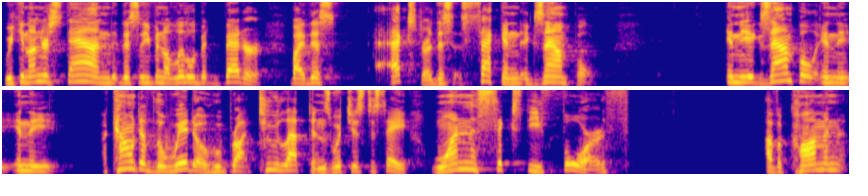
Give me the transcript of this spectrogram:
We can understand this even a little bit better by this extra, this second example. In the example, in the, in the account of the widow who brought two leptons, which is to say, 164th of a common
